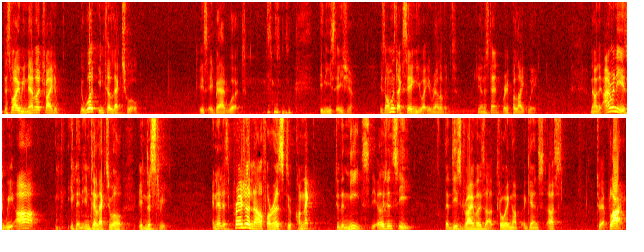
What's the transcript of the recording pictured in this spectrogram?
That's why we never try to. The word intellectual is a bad word in East Asia. It's almost like saying you are irrelevant. You understand? Very polite way. Now, the irony is we are in an intellectual industry. And then there's pressure now for us to connect to the needs, the urgency that these drivers are throwing up against us to apply.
